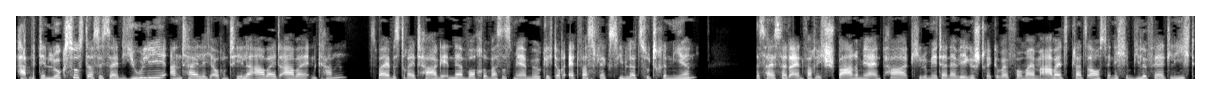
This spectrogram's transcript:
Hab den Luxus, dass ich seit Juli anteilig auch in Telearbeit arbeiten kann. Zwei bis drei Tage in der Woche, was es mir ermöglicht, auch etwas flexibler zu trainieren. Das heißt halt einfach, ich spare mir ein paar Kilometer in der Wegestrecke, weil von meinem Arbeitsplatz aus, der nicht in Bielefeld liegt,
